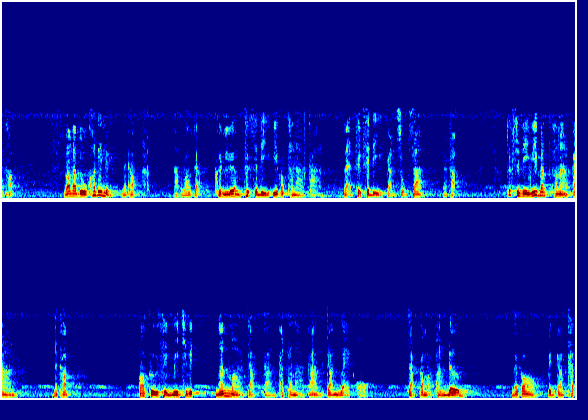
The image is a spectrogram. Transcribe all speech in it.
นะครับ เรามาดูข้อที่หนึ่งนะครับ เราจะขึ้นเรื่องทฤษฎีวิวัฒนาการ และทฤษฎีการทรงสร้างนะครับ ทฤษฎีวิวัฒนาการนะครับ ก็คือสิ่งมีชีวิตนั้นมาจากการพัฒนาการการแหวกออก จากกรรมพันธุ์เดิม และก็เป็นการคัด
